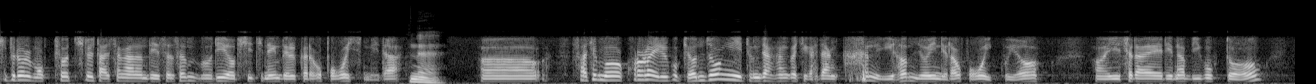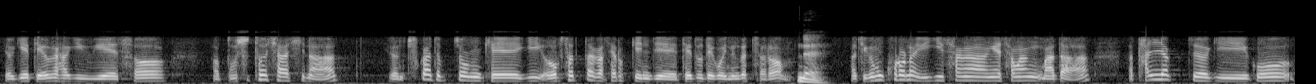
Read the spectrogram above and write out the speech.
11월 목표치를 달성하는 데 있어서는 무리 없이 진행될 거라고 보고 있습니다. 네. 어, 사실 뭐 코로나19 변종이 등장한 것이 가장 큰 위험 요인이라고 보고 있고요. 어, 이스라엘이나 미국도 여기에 대응하기 위해서 어, 부스터샷이나 이런 추가 접종 계획이 없었다가 새롭게 이제 대두되고 있는 것처럼 네. 아, 지금은 코로나 위기 상황의 상황마다 탄력적이고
